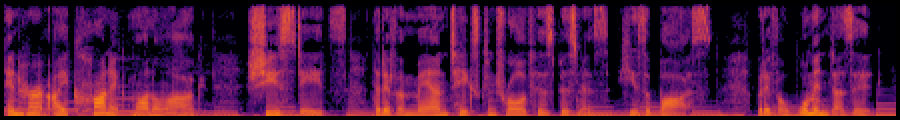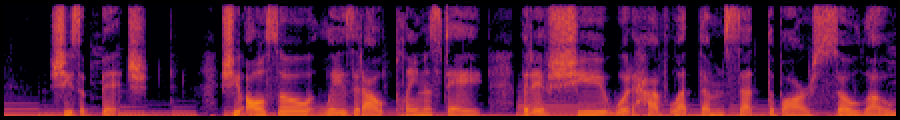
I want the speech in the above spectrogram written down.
In her iconic monologue, she states that if a man takes control of his business, he's a boss. But if a woman does it, she's a bitch. She also lays it out plain as day that if she would have let them set the bar so low,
